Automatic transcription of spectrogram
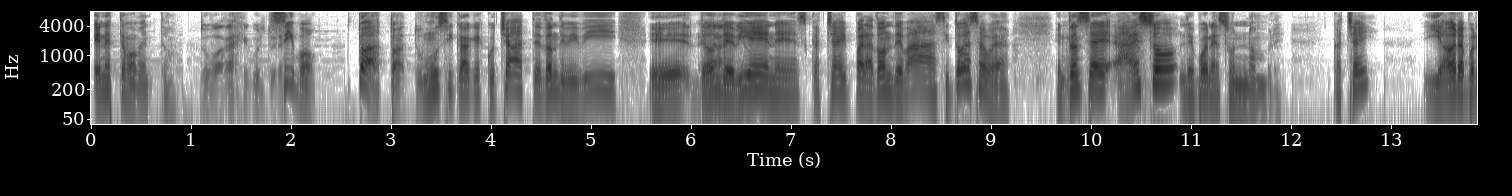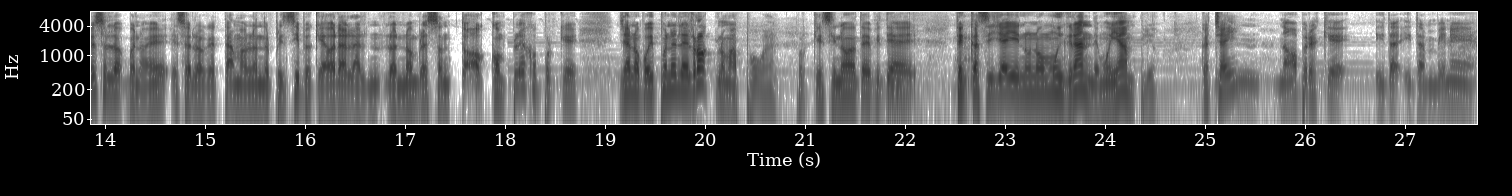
en este momento. Tu bagaje cultural. Sí, po, toda, toda tu música que escuchaste, dónde viví, eh, de El dónde año. vienes, ¿cachai? Para dónde vas y toda esa weá. Entonces a eso le pones un nombre, ¿cachai? Y ahora por eso, lo- bueno, eh, eso es lo que estábamos hablando al principio, que ahora la- los nombres son todos complejos porque ya no podéis ponerle el rock nomás, po, weón. Porque si no te, piteas- te encasilláis en uno muy grande, muy amplio, ¿cachai? Mm, No, pero es que y, ta- y también es,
